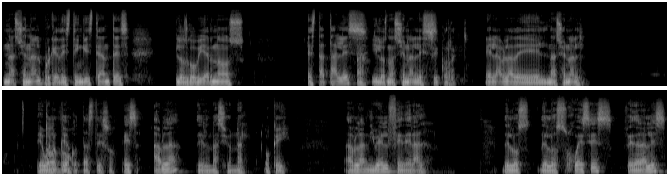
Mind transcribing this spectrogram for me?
nacional, porque distinguiste antes los gobiernos estatales ah. y los nacionales. Sí, correcto. Él habla del nacional. Qué bueno que acotaste eso. Es habla del nacional. Ok. Habla a nivel federal. De los, de los jueces federales,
